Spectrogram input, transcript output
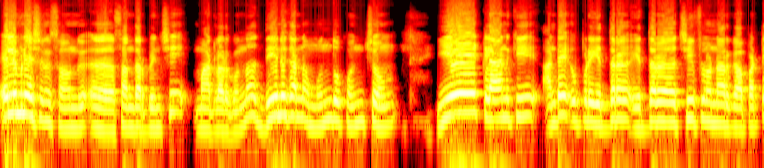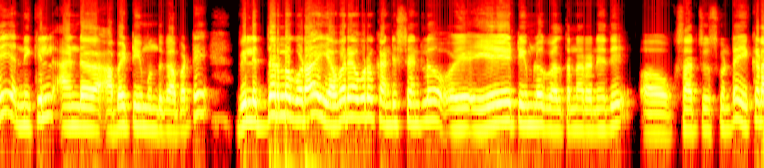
ఎలిమినేషన్ uh, సందర్భించి మాట్లాడుకుందాం. దీనికన్నా ముందు కొంచెం ఏ క్లాన్కి అంటే ఇప్పుడు ఇద్దరు ఇద్దరు చీఫ్లు ఉన్నారు కాబట్టి నిఖిల్ అండ్ uh, అభయ్ టీం ఉంది కాబట్టి వీళ్ళిద్దరిలో కూడా ఎవరెవరు కంటెస్టెంట్లు ఏ ఏ టీంలోకి వెళ్తున్నారు అనేది ఒకసారి చూసుకుంటే ఇక్కడ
